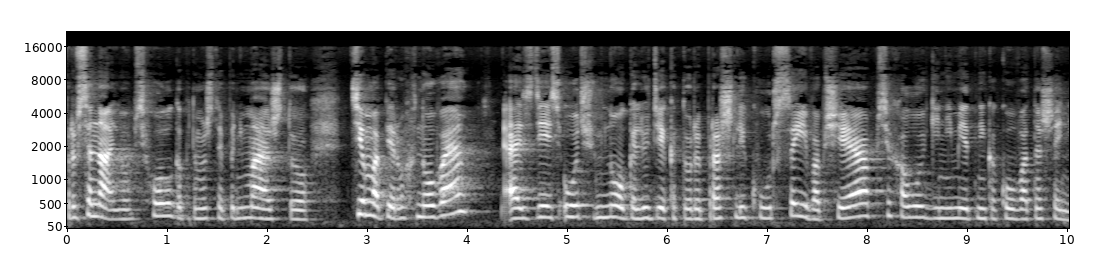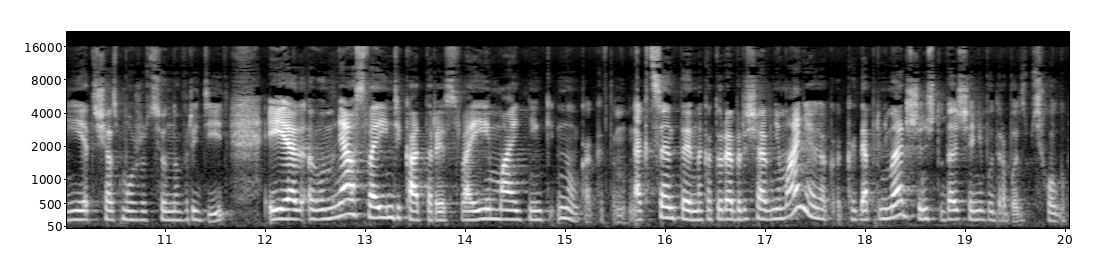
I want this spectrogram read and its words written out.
профессионального психолога, потому что я понимаю, что тема, во-первых, новая, здесь очень много людей, которые прошли курсы, и вообще психология не имеет никакого отношения, и это сейчас может все навредить. И э, у меня свои индикаторы, свои маятники, ну, как это, акценты, на которые обращаю внимание, когда принимаю решение, что дальше я не буду работать с психологом.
